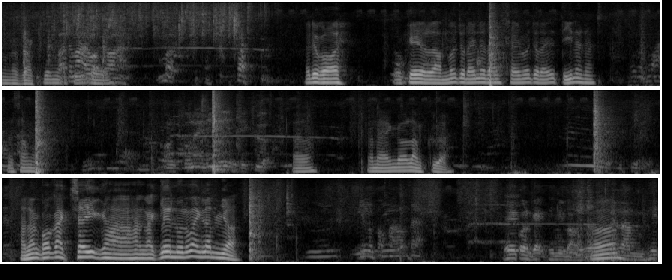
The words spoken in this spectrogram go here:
Nói chung là gạch chứ mọi thứ rồi. Đấy được rồi. Ok làm nó cho đấy nữa thôi. Xây nó cho đấy tí nữa thôi. Là xong rồi. Còn số này đi để cửa. Ờ. Con này anh có làm cửa. Khả năng có gạch xây hà, hàng gạch lên luôn đúng không anh Lâm nhỉ? Thế còn gạch thì mình bảo là Ờ. làm hết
